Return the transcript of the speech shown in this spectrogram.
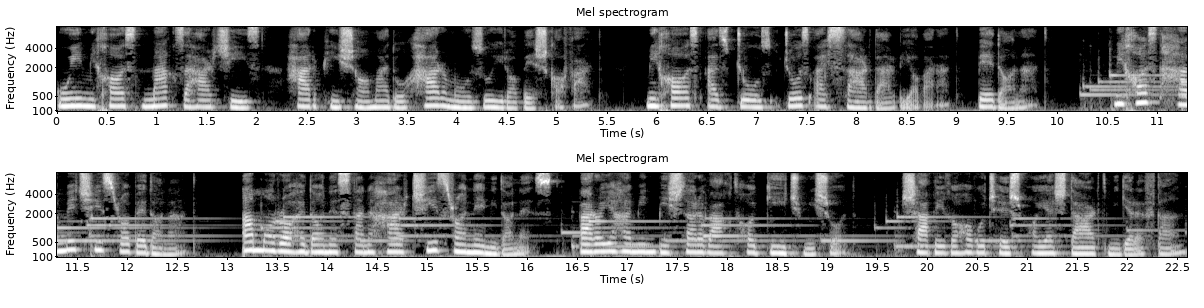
گویی می‌خواست مغز هر چیز هر پیش آمد و هر موضوعی را بشکافد. می‌خواست از جز جزش سر در بیاورد بداند. می‌خواست همه چیز را بداند اما راه دانستن هر چیز را نمی‌دانست. برای همین بیشتر وقتها گیج می‌شد. شقیقه ها و چشمهایش درد می‌گرفتند.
